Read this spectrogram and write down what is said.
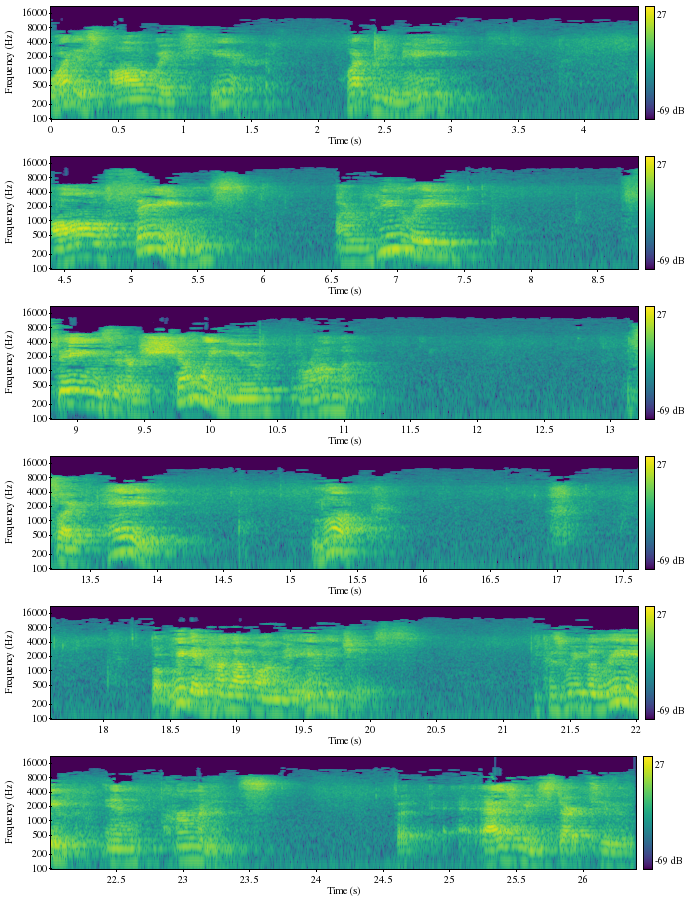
What is always here? What remains? All things are really things that are showing you Brahman. It's like, hey, look. But we get hung up on the images. Because we believe in permanence. But as we start to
